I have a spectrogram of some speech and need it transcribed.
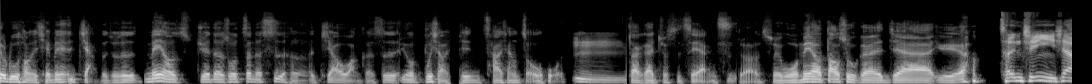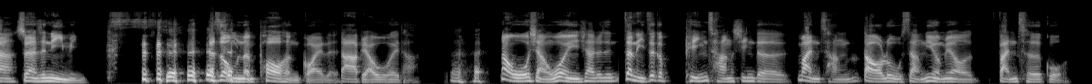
就如同你前面讲的，就是没有觉得说真的适合交往，可是又不小心擦枪走火，嗯嗯，大概就是这样子，对吧？所以我没有到处跟人家约。澄清一下，虽然是匿名，但是我们的 Paul 很乖的，大家不要误会他。那我想问一下，就是在你这个平常心的漫长道路上，你有没有翻车过？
